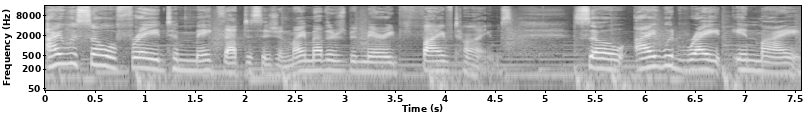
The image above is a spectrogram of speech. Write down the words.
I was so afraid to make that decision. My mother's been married five times. So I would write in my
